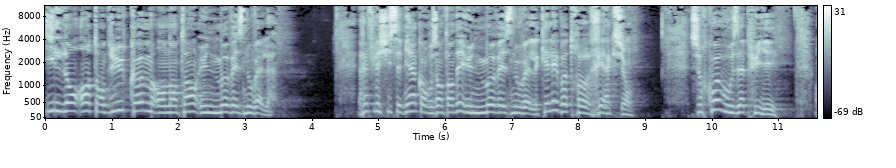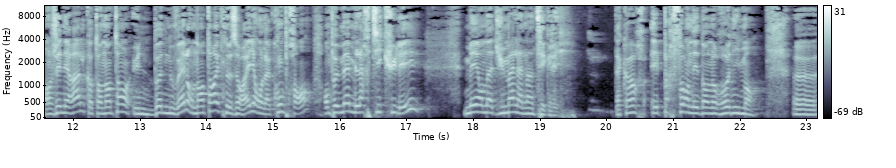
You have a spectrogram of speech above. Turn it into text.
ils l'ont entendu comme on entend une mauvaise nouvelle. Réfléchissez bien quand vous entendez une mauvaise nouvelle. Quelle est votre réaction? Sur quoi vous vous appuyez? En général, quand on entend une bonne nouvelle, on entend avec nos oreilles, on la comprend, on peut même l'articuler, mais on a du mal à l'intégrer. D'accord? Et parfois on est dans le reniement. Euh,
